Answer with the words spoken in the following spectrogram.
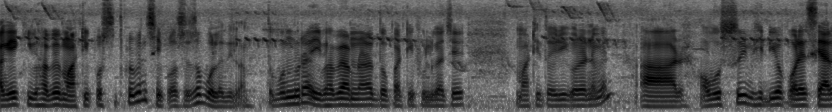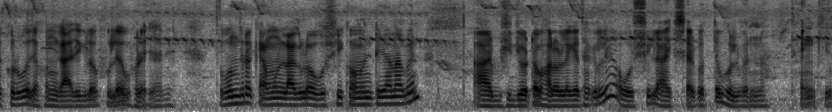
আগে কীভাবে মাটি প্রস্তুত করবেন সেই প্রসেসও বলে দিলাম। তো বন্ধুরা, এইভাবে আপনারা দোপাটি ফুল গাছে মাটি তৈরি করে নেবেন, আর অবশ্যই ভিডিও পরে শেয়ার করব যখন গাছগুলো ফুলে ভরে যাবে। তো বন্ধুরা, কেমন লাগল অবশ্যই কমেন্টে জানাবেন। আর ভিডিওটা ভালো লেগে থাকলে অবশ্যই লাইক শেয়ার করতে ভুলবেন না। থ্যাংক ইউ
